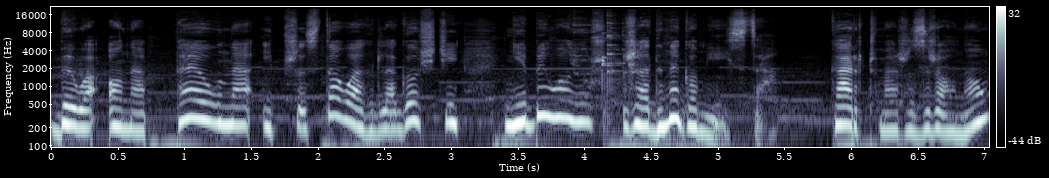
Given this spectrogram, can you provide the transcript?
Była ona pełna i przy stołach dla gości nie było już żadnego miejsca. Karczmarz z żoną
